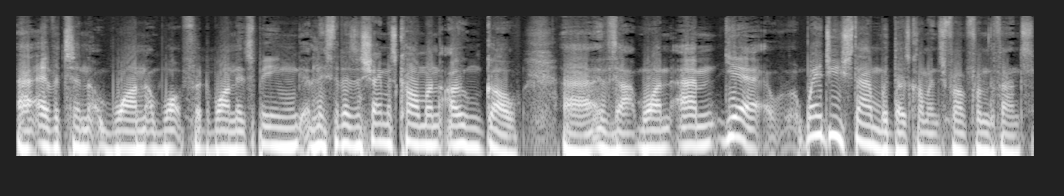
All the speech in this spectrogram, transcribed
Uh, Everton one, Watford one. It's being listed as a Seamus Coleman own goal. Uh, that one. Um, yeah, where do you stand with those comments from from the fans?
